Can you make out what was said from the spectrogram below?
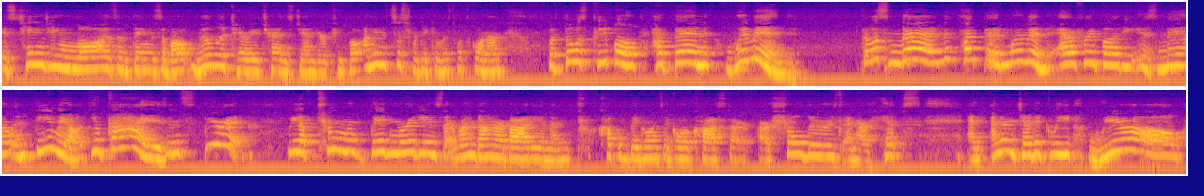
is changing laws and things about military transgender people. I mean, it's just ridiculous what's going on. But those people have been women. Those men have been women. Everybody is male and female. You guys, in spirit, we have two big meridians that run down our body and then a couple big ones that go across our, our shoulders and our hips. And energetically, we're all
